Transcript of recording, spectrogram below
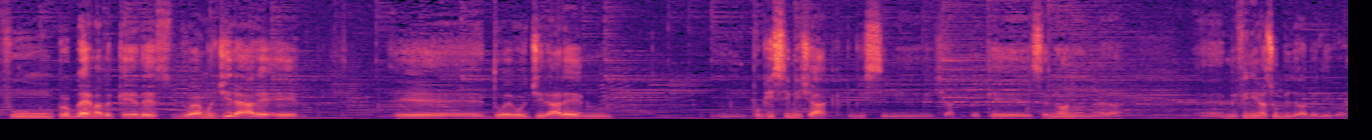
fu un problema perché adesso dovevamo girare e, e dovevo girare mh, pochissimi chuck, pochissimi chuck, perché se no non era, eh, mi finiva subito la pellicola.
